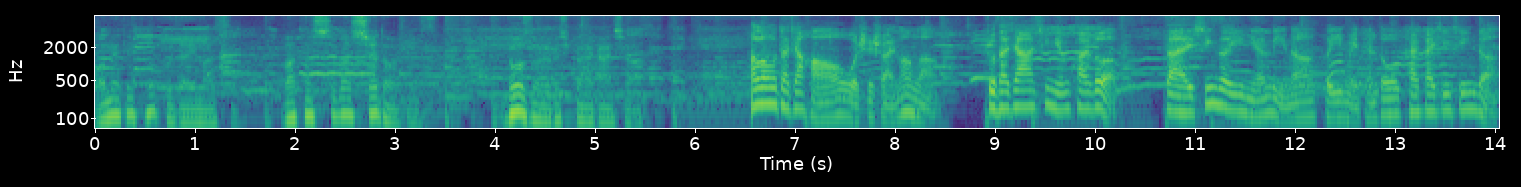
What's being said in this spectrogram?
おめでとうございます。私はシャドウです。Hello，大家好，我是甩浪浪，祝大家新年快乐，在新的一年里呢，可以每天都开开心心的，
